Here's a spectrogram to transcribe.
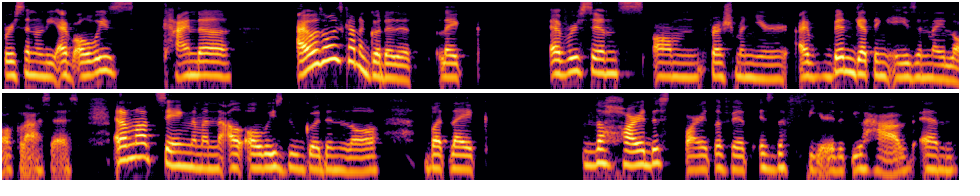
personally, I've always kind of I was always kind of good at it. Like ever since um freshman year, I've been getting A's in my law classes. And I'm not saying naman na I'll always do good in law, but like the hardest part of it is the fear that you have and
